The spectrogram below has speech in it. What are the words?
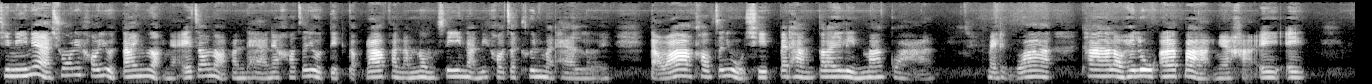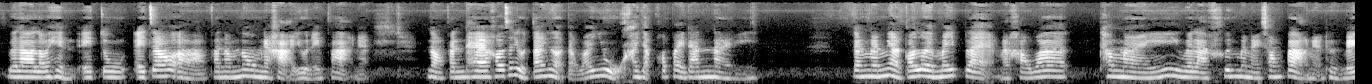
ทีนี้เนี่ยช่วงที่เขาอยู่ใต้เหงือกเนี่ยไอ้เจ้าหนอนฟันแท้เนี่ยเขาจะอยู่ติดกับรากฟันน้ำนมซี่นั้นที่เขาจะขึ้นมาแทนเลย แต่ว่าเขาจะอยู่ชิดไปทางใกล้ลิ้นมากกว่า หมายถึงว่าถ้าเราให้ลูกอ้าปากเนี่ยค่ะไอ้ไอ้เวลาเราเห็นไอ้จูไอ้เจ้าอ่าฟันน้ำนมเนี่ยค่ะอยู่ในปากเนี่ยหนอนฟันแท้เขาจะอยู่ใต้เหงือกแต่ว่าอยู่ขยับเข้าไปด้านใน ดังนั้นเนี่ยก็เลยไม่แปลกนะคะว่าทำไมเวลาขึ้นมาในช่องปากเนี่ยถึงได้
